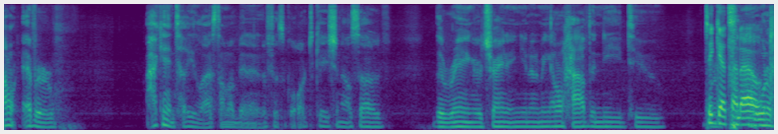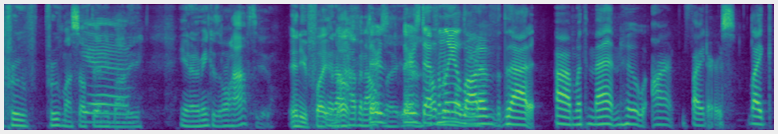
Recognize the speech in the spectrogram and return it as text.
I don't ever, I can't tell you the last time I've been in a physical altercation outside of the ring or training. You know what I mean? I don't have the need to to get that out. I out. want to prove prove myself to anybody. You know what I mean? Because I don't have to, And you fight and enough. I have an there's outlet. there's yeah. Definitely a lot weight. of that um, with men who aren't fighters. Like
